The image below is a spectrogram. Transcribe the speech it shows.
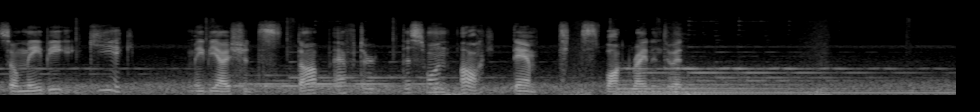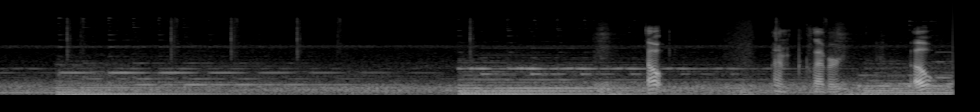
so maybe... Maybe I should stop after this one? Oh, damn. Just walked right into it. Oh. I'm clever. Oh,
